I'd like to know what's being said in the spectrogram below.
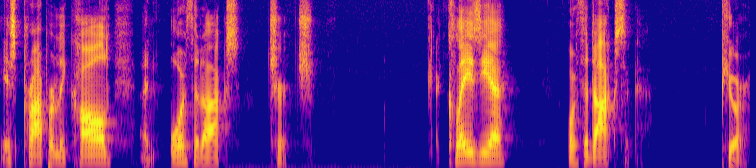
is properly called an Orthodox church. Ecclesia Orthodoxica, pura.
